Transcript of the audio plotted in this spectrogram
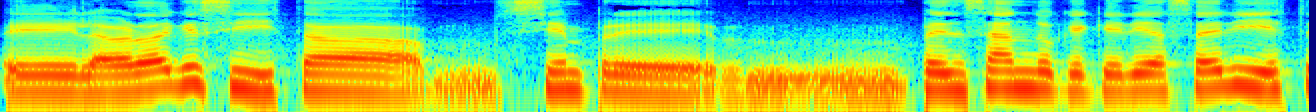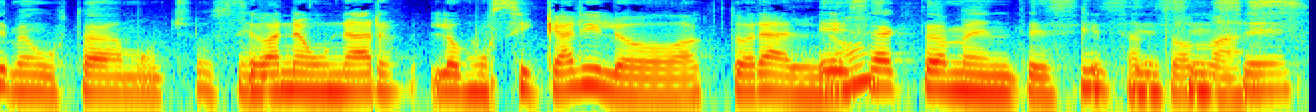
eh, la verdad que sí, estaba mm, siempre mm, pensando que quería hacer y este me gustaba mucho. sí. Se van a unar lo musical y lo actoral, ¿no? Exactamente, sí, ¿Qué sí, tanto sí, más? sí.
